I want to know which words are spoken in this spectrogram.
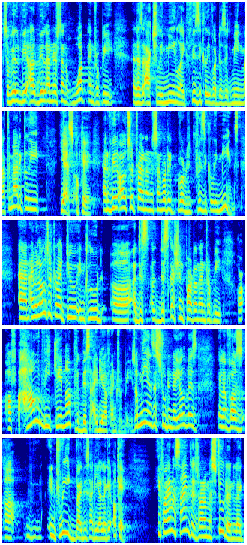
So we'll, be, uh, we'll understand what entropy does actually mean, like physically, what does it mean? Mathematically, yes, okay. And we'll also try and understand what it, what it physically means. And I will also try to include uh, a, dis a, discussion part on entropy or of how we came up with this idea of entropy. So me as a student, I always kind of was uh, intrigued by this idea, like, okay, if I am a scientist or I'm a student, like,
